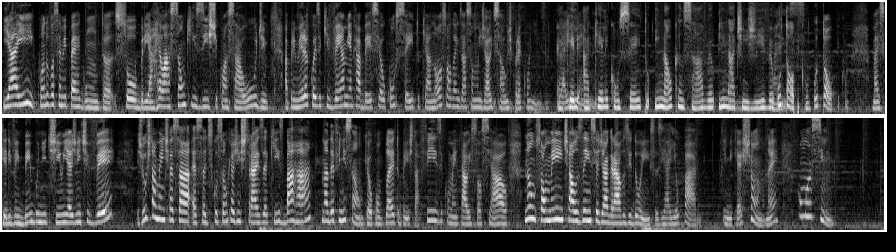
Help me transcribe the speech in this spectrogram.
E aí, quando você me pergunta sobre a relação que existe com a saúde, a primeira coisa que vem à minha cabeça é o conceito que a nossa Organização Mundial de Saúde preconiza. É aquele, vem, né? aquele conceito inalcançável, inatingível, Mas, utópico. Utópico. Mas que ele vem bem bonitinho e a gente vê justamente essa, essa discussão que a gente traz aqui esbarrar na definição, que é o completo bem-estar físico, mental e social, não somente a ausência de agravos e doenças. E aí eu paro e me questiono, né? Como assim?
